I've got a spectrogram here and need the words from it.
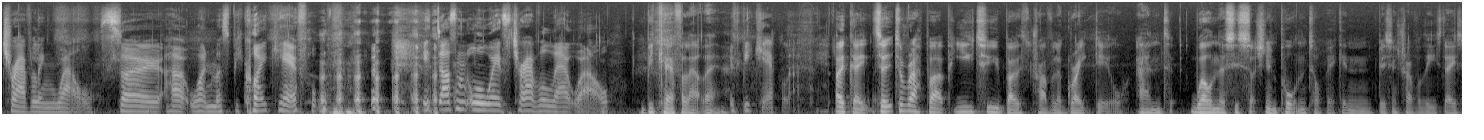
travelling well. So uh, one must be quite careful. it doesn't always travel that well. Be careful out there. Be careful out there. Okay, so to wrap up, you two both travel a great deal, and wellness is such an important topic in business travel these days.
